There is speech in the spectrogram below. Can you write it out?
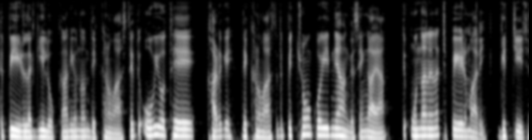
ਤੇ ਭੀੜ ਲੱਗੀ ਲੋਕਾਂ ਦੀ ਉਹਨਾਂ ਨੂੰ ਦੇਖਣ ਵਾਸਤੇ ਤੇ ਉਹ ਵੀ ਉੱਥੇ ਖੜ ਗਏ ਦੇਖਣ ਵਾਸਤੇ ਤੇ ਪਿੱਛੋਂ ਕੋਈ ਨਿਹੰਗ ਸਿੰਘ ਆਇਆ ਤੇ ਉਹਨਾਂ ਨੇ ਨਾ ਚਪੇੜ ਮਾਰੀ ਗਿੱਚੀ 'ਚ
